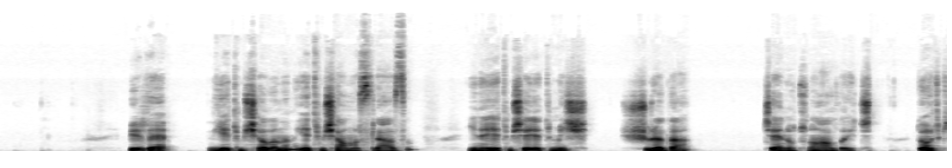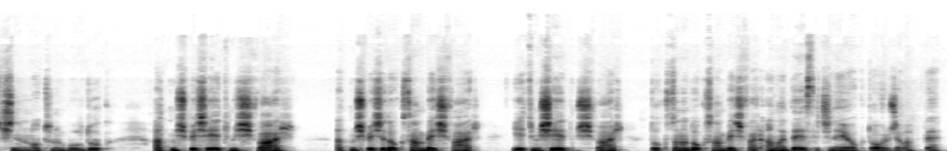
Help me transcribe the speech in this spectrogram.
Bir de 70 alanın 70 alması lazım. Yine 70'e 70. Şurada C notunu aldığı için. 4 kişinin notunu bulduk. 65'e 70 var. 65'e 95 var. 70'e 70 var. 90'a 95 var ama D seçeneği yok. Doğru cevap D.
